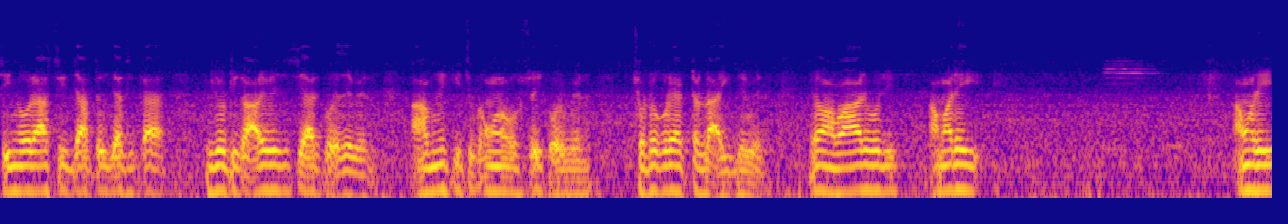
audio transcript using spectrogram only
সিংহ রাশির জাতক জাতিকা ভিডিওটিকে আরও বেশি শেয়ার করে দেবেন। আপনি কিছু কমন অবশ্যই করবেন। ছোট করে একটা লাইক দেবেন। এবং আবার বলি, আমার এই আমার এই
